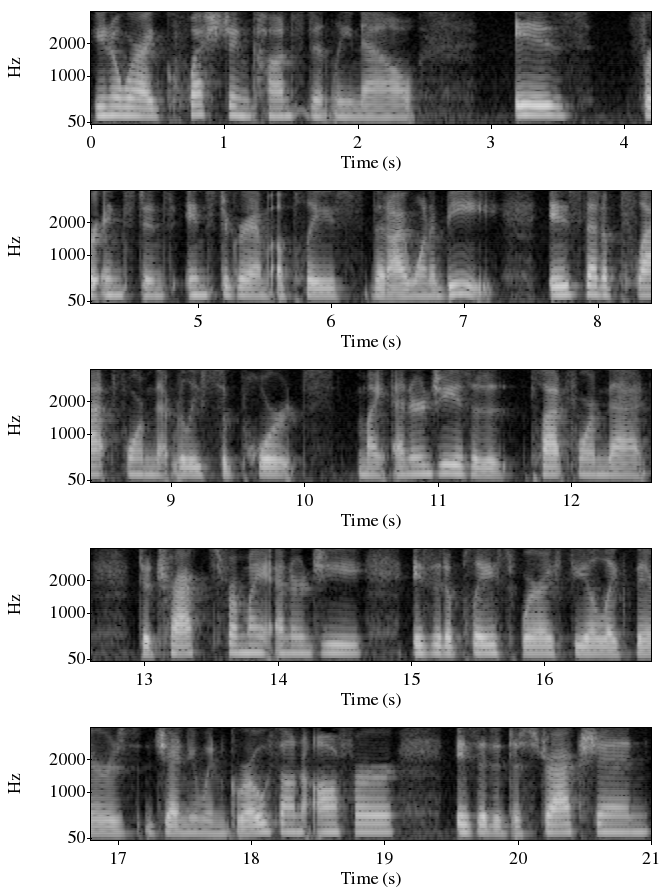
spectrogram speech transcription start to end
you know, where I question constantly now is, for instance, Instagram a place that I want to be? Is that a platform that really supports my energy? Is it a platform that detracts from my energy? Is it a place where I feel like there's genuine growth on offer? Is it a distraction?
